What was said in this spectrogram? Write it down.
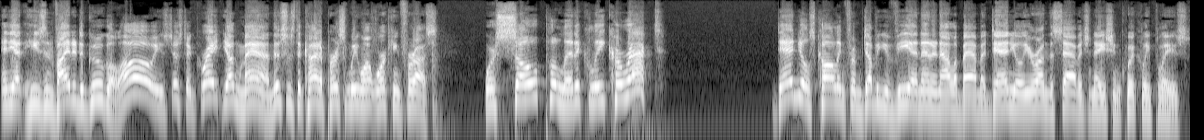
And yet he's invited to Google. Oh, he's just a great young man. This is the kind of person we want working for us. We're so politically correct. Daniel's calling from WVNN in Alabama. Daniel, you're on the Savage Nation. Quickly, please.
